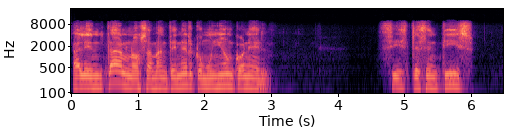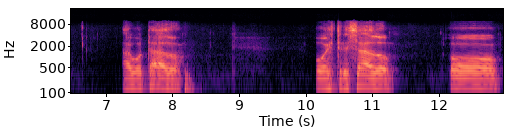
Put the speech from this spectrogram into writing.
alentarnos a mantener comunión con Él. Si te sentís agotado o estresado o,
